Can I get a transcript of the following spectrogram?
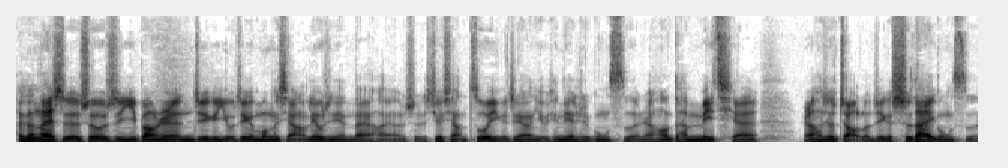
他刚开始的时候是一帮人，这个有这个梦想，六十年代好像是就想做一个这样有线电视公司，然后他们没钱，然后就找了这个时代公司。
